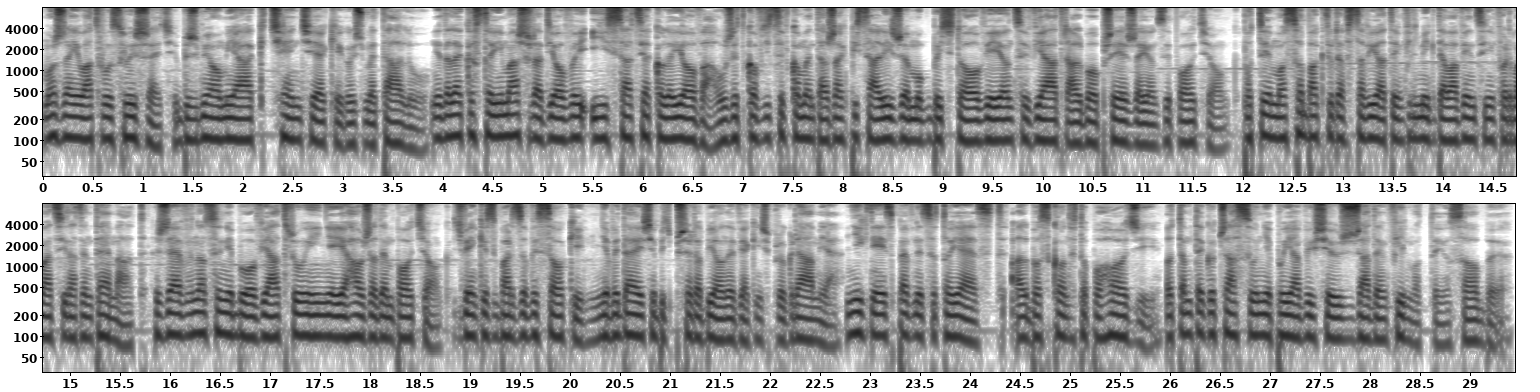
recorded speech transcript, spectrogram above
Można je łatwo usłyszeć. Brzmią jak cięcie jakiegoś metalu. Niedaleko stoi marsz radiowy i stacja kolejowa. Użytkownicy w komentarzach pisali, że mógł być to wiejący wiatr albo przejeżdżający pociąg. Po tym osoba, która wstawiła ten filmik dała więcej informacji na ten temat, że w nocy nie było wiatru i nie jechał żaden pociąg. Dźwięk jest bardzo wysoki, nie wydaje się być przerobiony w jakimś programie. Nikt nie jest pewny co to jest, albo skąd to pochodzi. Od tamtego czasu nie pojawił się już żaden film od tej osoby.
